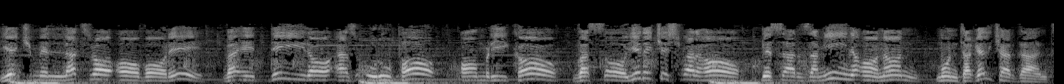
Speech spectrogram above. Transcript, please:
یک ملت را آواره و عدهای را از اروپا، آمریکا و سایر کشورها به سرزمین آنان منتقل کردند.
